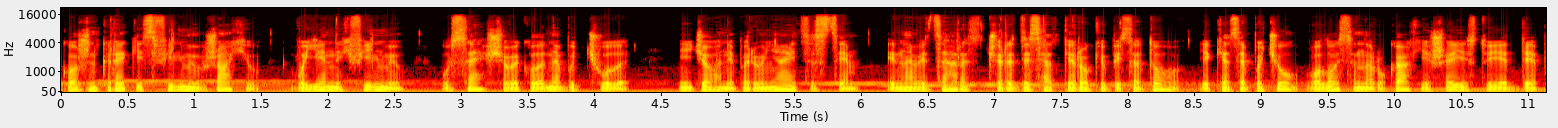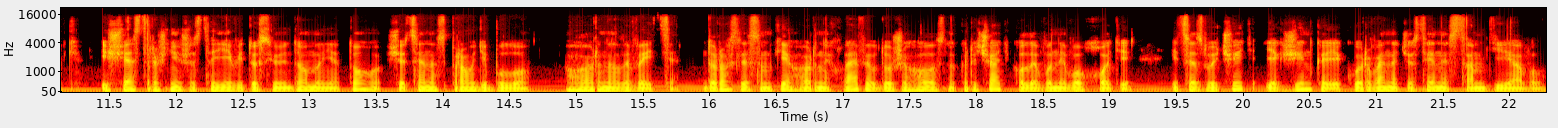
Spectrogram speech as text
Кожен крик із фільмів жахів, воєнних фільмів, усе, що ви коли-небудь чули, нічого не порівняється з цим. І навіть зараз, через десятки років після того, як я це почув, волосся на руках і шиї стоїть дибки. І ще страшніше стає від усвідомлення того, що це насправді було. Горна левиця. Дорослі самки горних левів дуже голосно кричать, коли вони в охоті, і це звучить як жінка, яку рве на частини сам діявол.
